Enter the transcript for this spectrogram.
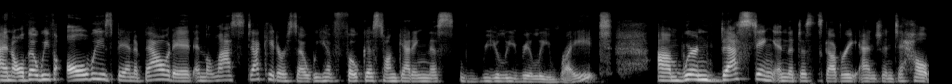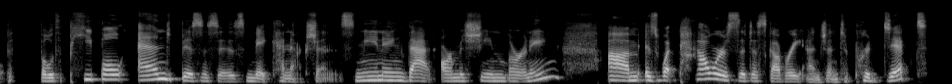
And although we've always been about it, in the last decade or so, we have focused on getting this really, really right. Um, we're investing in the discovery engine to help both people and businesses make connections, meaning that our machine learning um, is what powers the discovery engine to predict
